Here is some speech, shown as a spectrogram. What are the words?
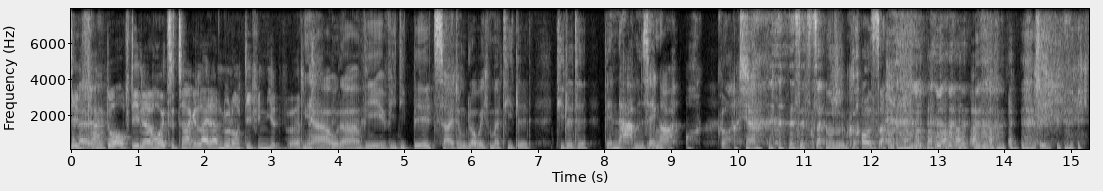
Den äh, Faktor, auf den er heutzutage leider nur noch definiert wird. Ja, oder wie, wie die Bild-Zeitung, glaube ich, mal titelt, titelte, der Narbensänger. Oh Gott. Ja, es ist einfach so grausam. ich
